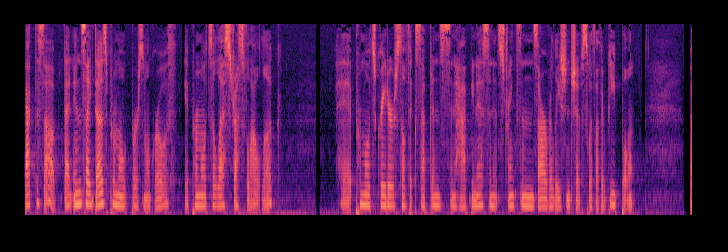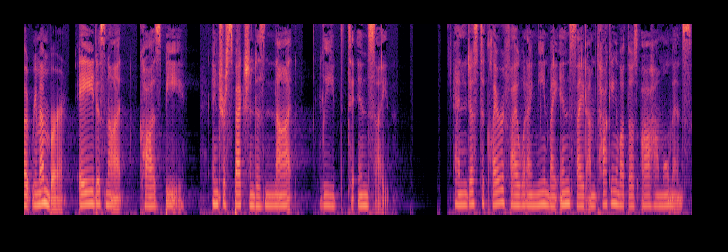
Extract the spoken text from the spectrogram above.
backed this up that insight does promote personal growth, it promotes a less stressful outlook. It promotes greater self acceptance and happiness, and it strengthens our relationships with other people. But remember, A does not cause B. Introspection does not lead to insight. And just to clarify what I mean by insight, I'm talking about those aha moments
